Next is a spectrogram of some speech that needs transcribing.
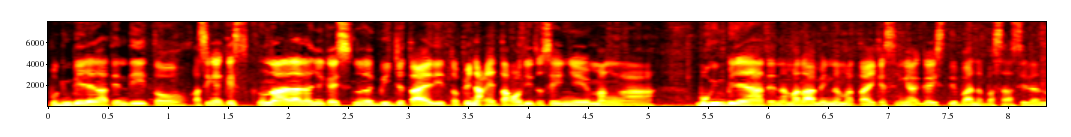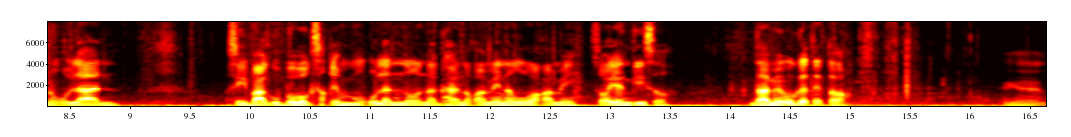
bugimbilya natin dito. Kasi nga guys, kung naalala nyo guys, nung nag-video tayo dito, pinakita ko dito sa inyo yung mga bugimbilya natin na maraming namatay. Kasi nga guys, di ba, nabasa sila ng ulan. Kasi bago bawagsak yung ulan no, naghano kami, nanguha kami. So ayan guys, oh. Daming ugat nito. Ayan.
